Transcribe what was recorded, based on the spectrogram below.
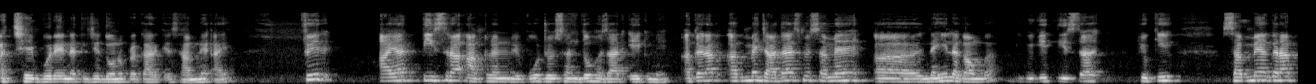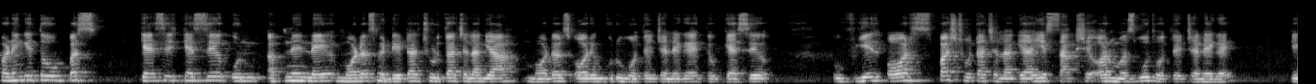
अच्छे बुरे नतीजे दोनों प्रकार के सामने आए। फिर आया तीसरा आकलन रिपोर्ट जो सन 2001 में। अगर आप, अब मैं ज़्यादा इसमें समय नहीं लगाऊँगा, क्योंकि तीसरा, क्योंकि सब में अगर आप पढ़ेंगे तो बस कैसे कैसे उन अपने नए मॉडल्स में डेटा छुड़ता चला गया मॉडल्स और इम्प्रूव होते चले गए तो कैसे ये और स्पष्ट होता चला गया, ये साक्ष्य और मज़बूत होते चले गए कि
